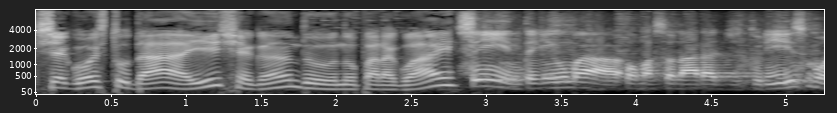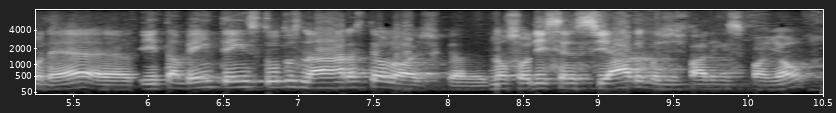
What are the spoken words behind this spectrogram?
chegou a estudar aí, chegando no Paraguai? Sim, tem uma formação na área de turismo, né? E também tem estudos na área teológica. Não sou licenciado, como a gente fala em espanhol.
